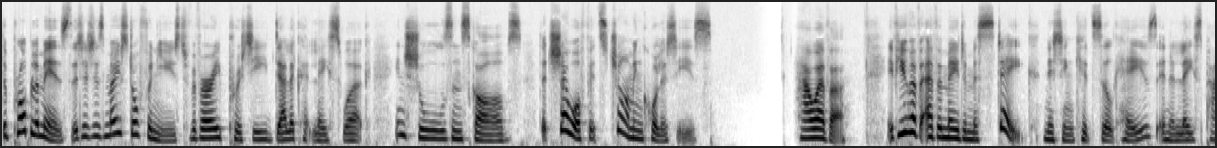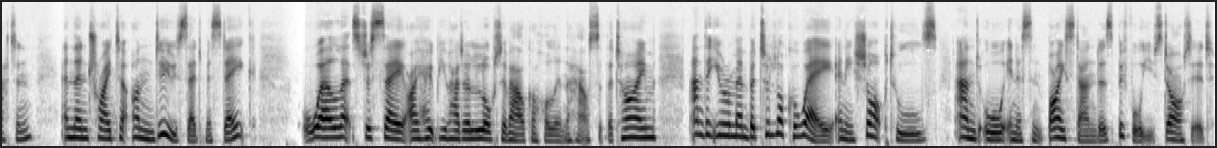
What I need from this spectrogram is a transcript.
The problem is that it is most often used for very pretty, delicate lacework in shawls and scarves that show off its charming qualities. However, if you have ever made a mistake knitting kid silk haze in a lace pattern and then tried to undo said mistake, well, let's just say I hope you had a lot of alcohol in the house at the time and that you remembered to lock away any sharp tools and or innocent bystanders before you started.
